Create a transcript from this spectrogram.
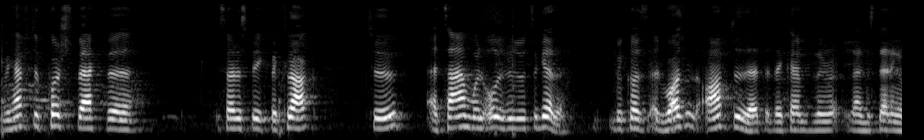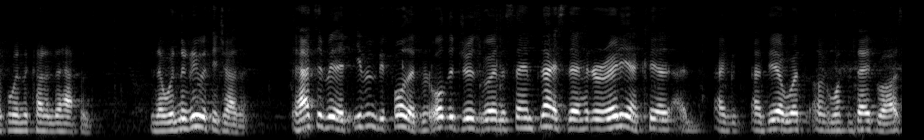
we have to push back the, so to speak, the clock to a time when all the Jews were together. Because it wasn't after that that they came to the understanding of when the calendar happened. And they wouldn't agree with each other. It had to be that even before that, when all the Jews were in the same place, they had already a clear idea what, on what the date was,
